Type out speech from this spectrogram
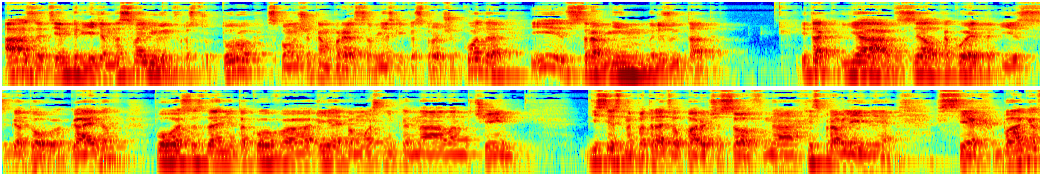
а затем переедем на свою инфраструктуру с помощью компресса в несколько строчек кода и сравним результаты. Итак, я взял какой-то из готовых гайдов по созданию такого AI-помощника на LangChain. Естественно, потратил пару часов на исправление всех багов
